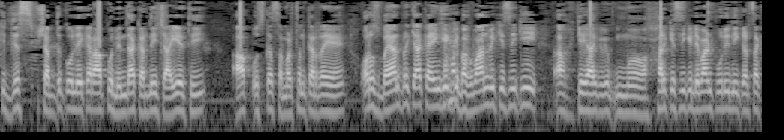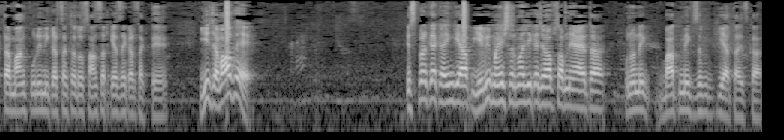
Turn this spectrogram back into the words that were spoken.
कि जिस शब्द को लेकर आपको निंदा करनी चाहिए थी आप उसका समर्थन कर रहे हैं और उस बयान पर क्या कहेंगे कि भगवान भी किसी की आ, कि, आ, हर किसी की डिमांड पूरी नहीं कर सकता मांग पूरी नहीं कर सकता तो सांसद कैसे कर सकते हैं? ये जवाब है। इस पर क्या कहेंगे आप? ये भी महेश शर्मा जी का जवाब सामने आया था। उन्होंने बात में एक ज़िक्र किया था इसका।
